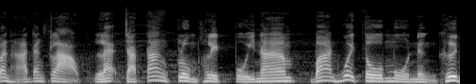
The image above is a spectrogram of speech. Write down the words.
ปัญหาดังกล่าว และจัดตั้งกลุ่มผลิตปุ๋ยน้ำบ้านห้วยตูหมู่หนึ่งขึ้น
